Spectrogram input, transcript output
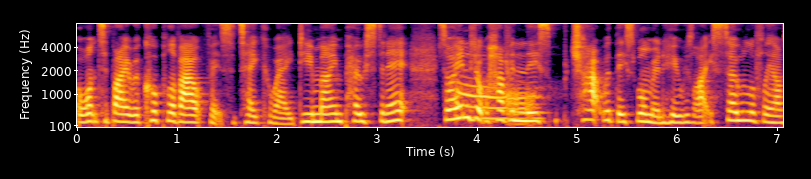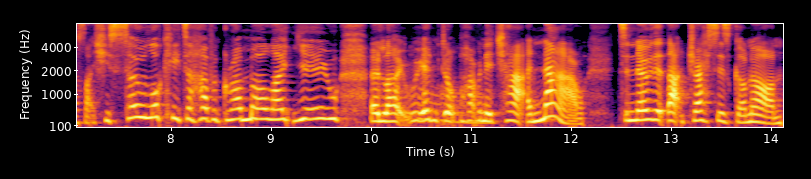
I want to buy her a couple of outfits to take away. Do you mind posting it? So I ended up having this chat with this woman who was like so lovely. I was like, she's so lucky to have a grandma like you. And like, we ended up having a chat. And now to know that that dress has gone on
